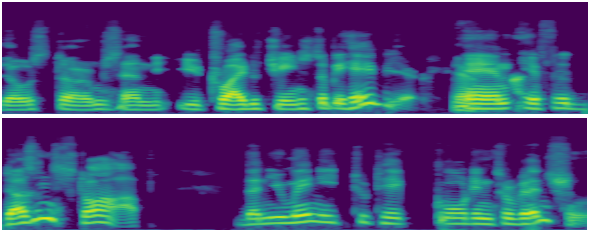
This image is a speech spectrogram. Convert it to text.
those terms and you try to change the behavior. Yeah. And if it doesn't stop, then you may need to take court intervention.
